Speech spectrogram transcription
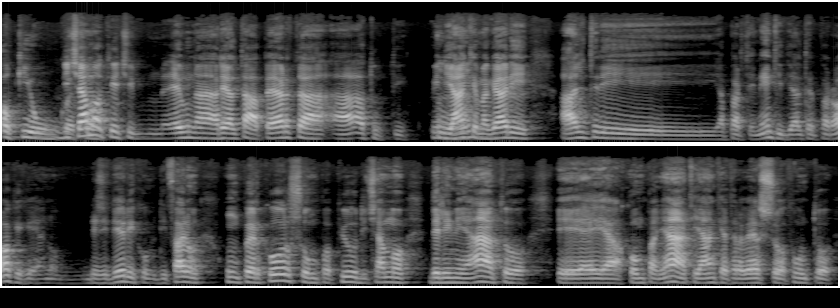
o chiunque? Diciamo poi? che ci, è una realtà aperta a, a tutti, quindi mm-hmm. anche magari altri appartenenti di altre parrocchie che hanno desiderio di fare un, un percorso un po' più diciamo, delineato e, e, accompagnati anche attraverso appunto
